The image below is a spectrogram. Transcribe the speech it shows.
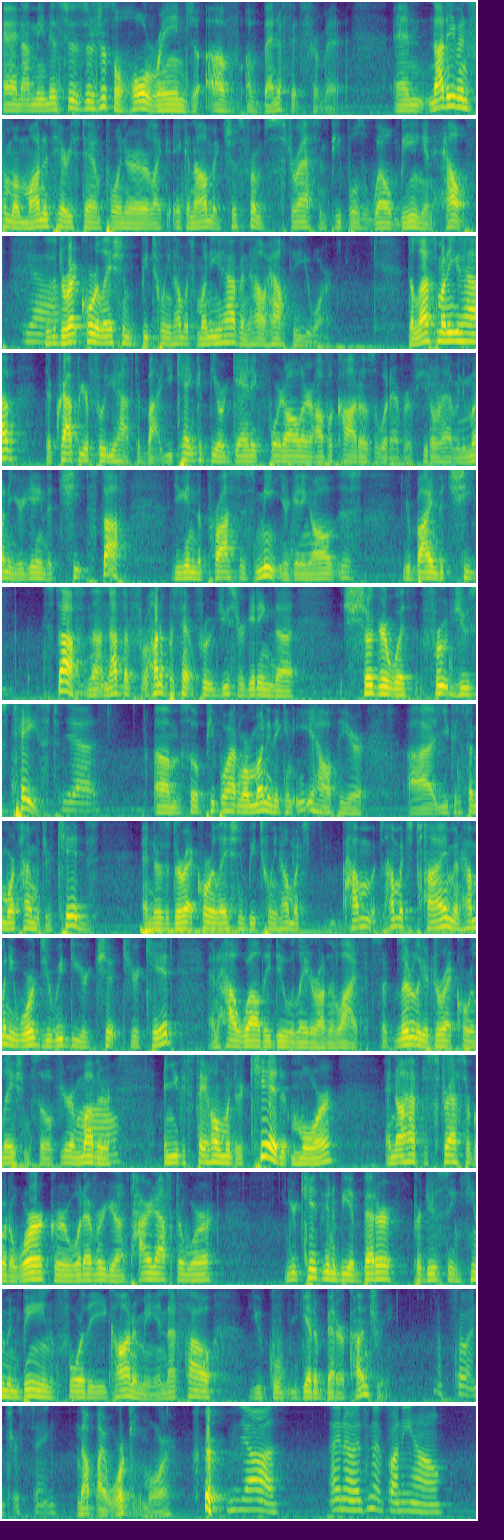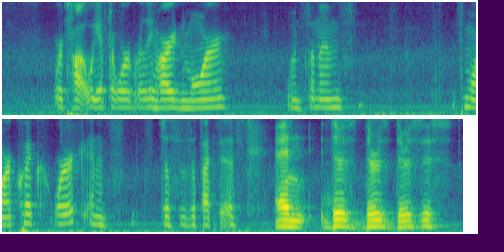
and I mean, it's just there's just a whole range of, of benefits from it, and not even from a monetary standpoint or like economic, just from stress and people's well being and health. There's a direct correlation between how much money you have and how healthy you are. The less money you have, the crappier food you have to buy. You can't get the organic four dollar avocados or whatever if you don't have any money. You're getting the cheap stuff. You're getting the processed meat. You're getting all this. You're buying the cheap stuff, not not the hundred percent fruit juice. You're getting the sugar with fruit juice taste. yes. Um, so if people had more money, they can eat healthier. Uh, you can spend more time with your kids, and there's a direct correlation between how much how much how much time and how many words you read to your ch- to your kid and how well they do later on in life. It's like literally a direct correlation. So if you're a mother and you could stay home with your kid more and not have to stress or go to work or whatever, you're not tired after work. Your kid's going to be a better producing human being for the economy, and that's how you, gr- you get a better country. That's so interesting. Not by working more. Yeah. I know. Isn't it funny how we're taught we have to work really hard and more when sometimes it's more quick work and it's, it's just as effective. and there's there's there's this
